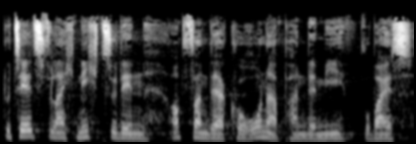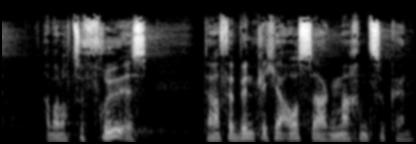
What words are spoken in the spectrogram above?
Du zählst vielleicht nicht zu den Opfern der Corona-Pandemie, wobei es aber noch zu früh ist, da verbindliche Aussagen machen zu können.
